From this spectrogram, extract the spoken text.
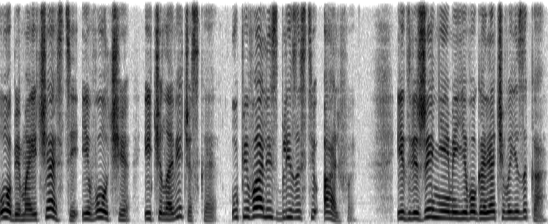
Обе мои части, и волчья, и человеческая, упивались близостью Альфы и движениями его горячего языка.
